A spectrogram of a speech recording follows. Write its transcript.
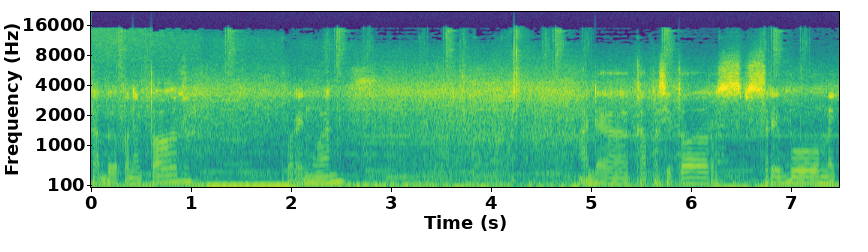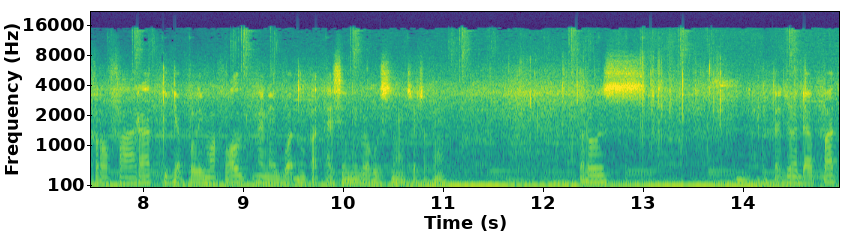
kabel konektor 4 in 1 ada kapasitor 1000 mikrofarad 35 volt. Ini buat 4S ini bagusnya cocoknya. Terus kita juga dapat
